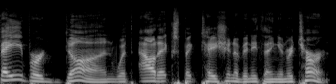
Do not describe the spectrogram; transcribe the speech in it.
favor done without expectation of anything in return,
